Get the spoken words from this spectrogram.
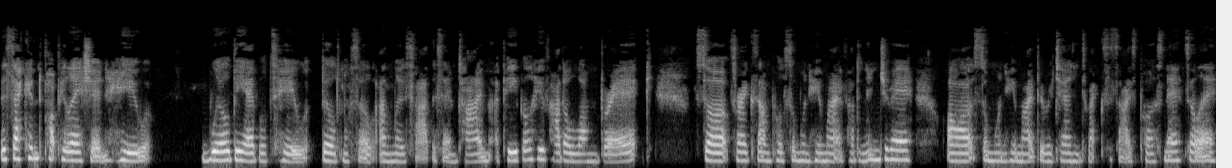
The second population who will be able to build muscle and lose fat at the same time are people who've had a long break. So, for example, someone who might have had an injury or someone who might be returning to exercise postnatally,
